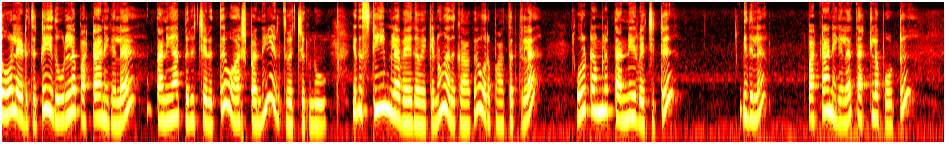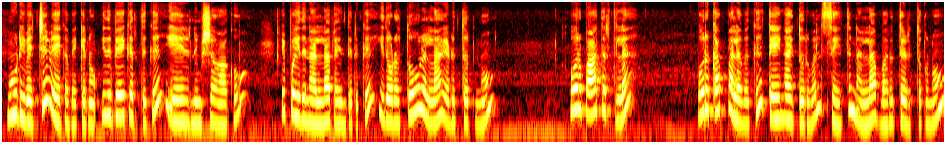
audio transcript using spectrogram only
தோல் எடுத்துகிட்டு இது உள்ள பட்டாணிகளை தனியாக பிரித்து எடுத்து வாஷ் பண்ணி எடுத்து வச்சுக்கணும். இது ஸ்டீமில் வேக வைக்கணும். அதுக்காக ஒரு பாத்திரத்தில் ஒரு டம்ளர் தண்ணீர் வச்சுட்டு இதில் பட்டாணிகளை தட்டில் போட்டு மூடி வச்சு வேக வைக்கணும். இது வேகிறதுக்கு ஏழு நிமிஷம் ஆகும். இப்போ இது நல்லா வெந்திருக்கு. இதோட தோலெல்லாம் எடுத்துடணும். ஒரு பாத்திரத்தில் ஒரு கப் அளவுக்கு தேங்காய் துருவல் சேர்த்து நல்லா வறுத்து எடுத்துக்கணும்.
